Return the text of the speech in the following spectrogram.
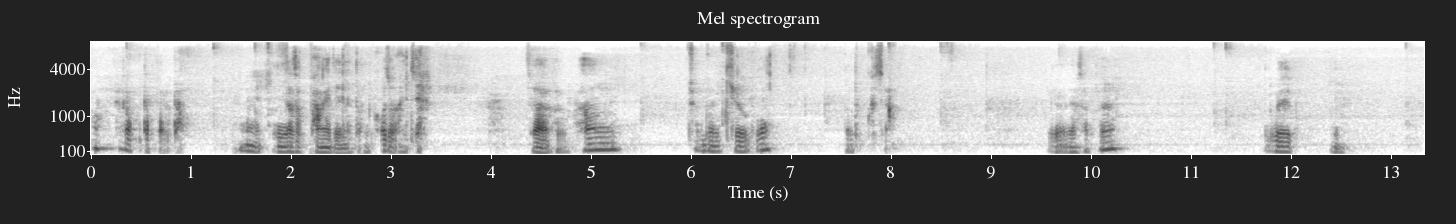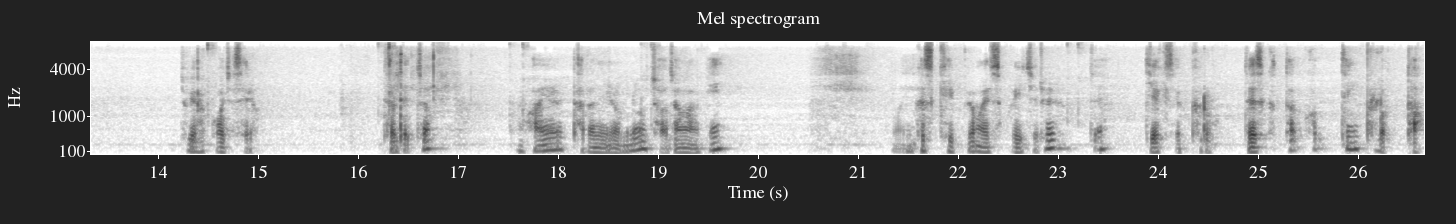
어, 생각보다 빠르다. 음, 이 녀석 방해되는 넌 꺼져 이제. 자, 그럼 충분히 키우고 너도 크자. 이 녀석을 웹 음, 두개 갖고 와주세요. 잘 됐죠? 파일 다른 이름으로 저장하기 잉크스케이프용 SVG를 이제 DXF로 데스크탑 커팅 플로터.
